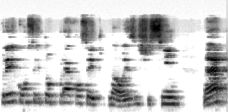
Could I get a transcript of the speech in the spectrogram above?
preconceito ou preconceito. Não, existe sim, né?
